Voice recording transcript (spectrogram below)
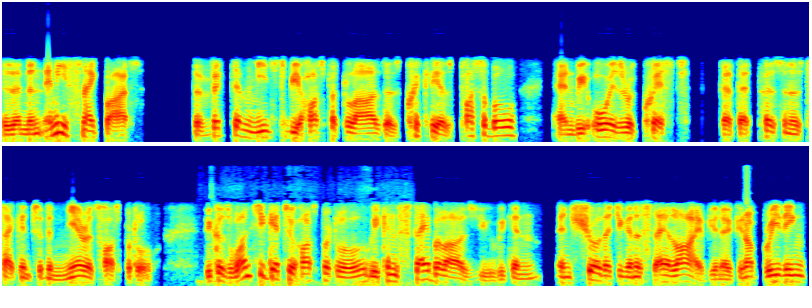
is that in any snake bite, the victim needs to be hospitalized as quickly as possible, and we always request that that person is taken to the nearest hospital. Because once you get to hospital, we can stabilize you. We can ensure that you're going to stay alive. You know, if you're not breathing,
